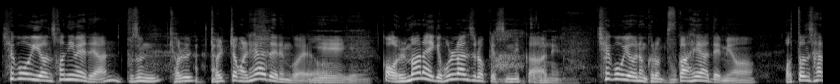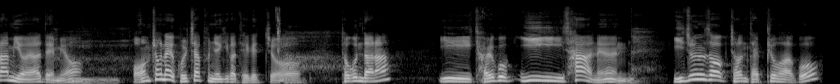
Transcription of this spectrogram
최고위원 선임에 대한 무슨 결, 결정을 해야 되는 거예요. 예, 예. 그러니까 얼마나 이게 혼란스럽겠습니까? 아, 최고위원은 그럼 누가 해야 되며 어떤 사람이어야 되며 음. 엄청나게 골치 아픈 얘기가 되겠죠. 아. 더군다나 이 결국 이 사안은 네. 이준석 전 대표하고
